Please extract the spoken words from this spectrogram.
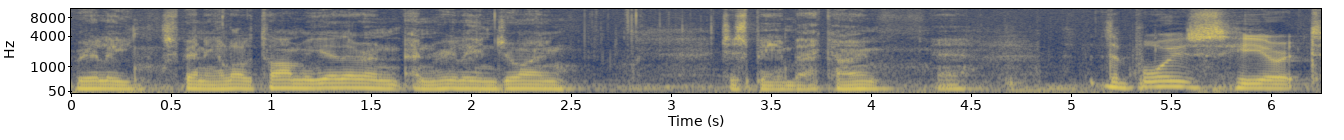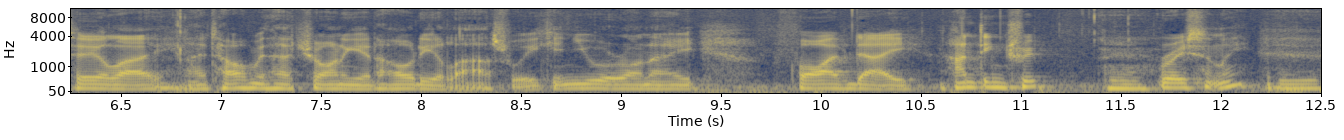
really spending a lot of time together and, and really enjoying just being back home. Yeah. The boys here at TLA, they told me they were trying to get hold of you last week, and you were on a five day hunting trip Yeah. recently. Yeah.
